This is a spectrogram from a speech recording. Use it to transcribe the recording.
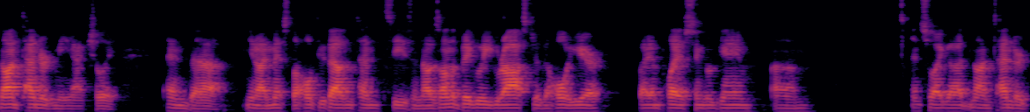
non-tendered me actually. And, uh, you know, I missed the whole 2010 season. I was on the big league roster the whole year. but I didn't play a single game. Um, and so I got non-tendered,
